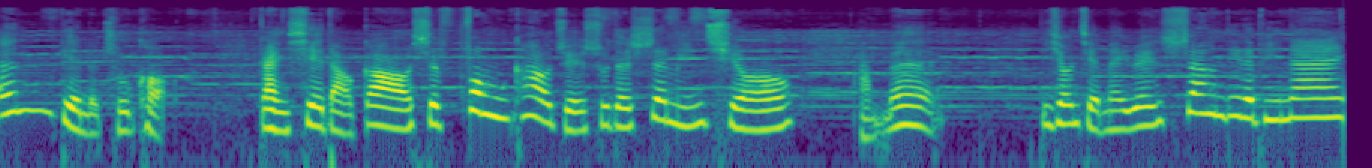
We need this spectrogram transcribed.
恩典的出口。感谢祷告是奉靠主耶稣的圣名求，阿门。弟兄姐妹，愿上帝的平安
